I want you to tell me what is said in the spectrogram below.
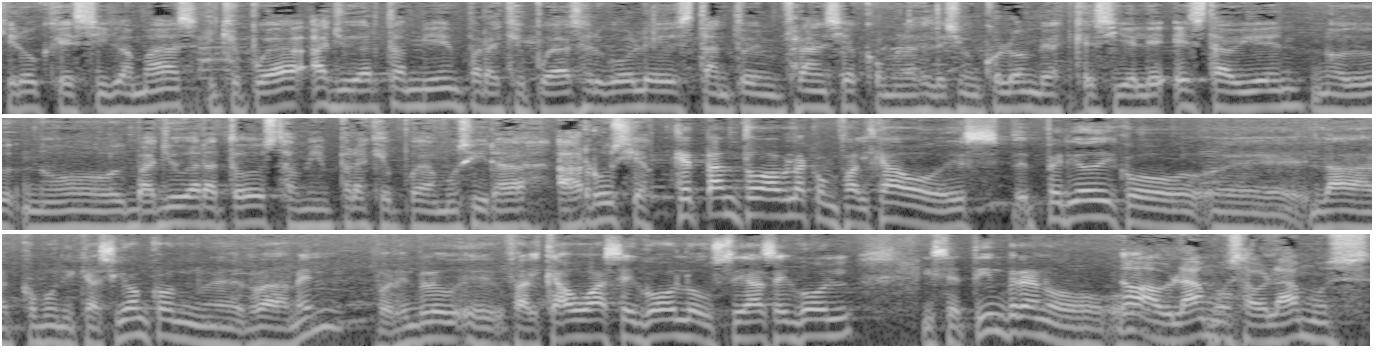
quiero que siga más y que pueda ayudar también para que pueda hacer goles tanto en Francia como en la selección Colombia, que si él está bien nos, nos va a ayudar a todos también para que podamos ir a, a Rusia. ¿Qué tanto habla con Falcao? ¿Es periódico eh, la comunicación con eh, Radamel? Por ejemplo, Falcao hace gol o usted hace gol y se timbran o... No, hablamos, hablamos,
